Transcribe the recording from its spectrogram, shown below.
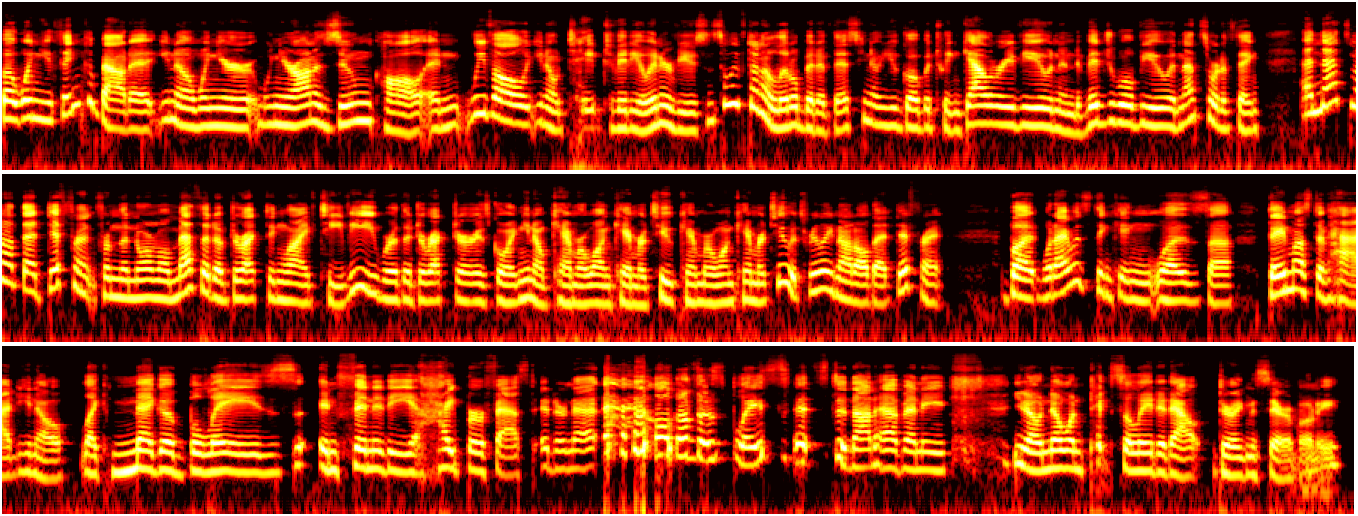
But when you think about it, you know, when you're when you're on a Zoom call and we've all, you know, taped video interviews and so we've done a little bit of this, you know, you go between gallery view and individual view and that sort of thing. And that's not that different from the normal method of directing live TV where the director is going, you know, camera 1, camera 2, camera 1, camera 2. It's really not all that different. But what I was thinking was uh, they must have had, you know, like mega blaze, infinity, hyper fast internet and all of those places to not have any, you know, no one pixelated out during the ceremony.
